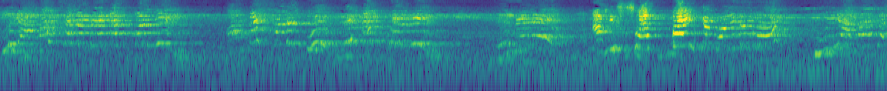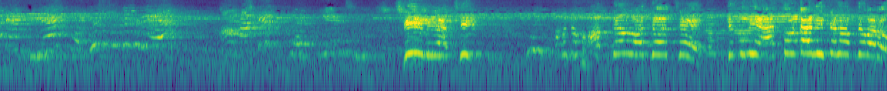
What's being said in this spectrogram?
তুই আমার সাথে ব্রেকআপ করবি? আমার সাথে তুই ব্রেকআপ করবি? আমি সবাইকে ছি মীরা ছি। ভাবতেও লজ্জা হচ্ছে তুমি এতটা নিচে নামতে পারো।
